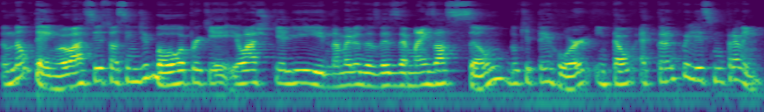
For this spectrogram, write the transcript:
Eu não tenho, eu assisto assim de boa, porque eu acho que ele, na maioria das vezes, é mais ação do que terror, então é tranquilíssimo para mim.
